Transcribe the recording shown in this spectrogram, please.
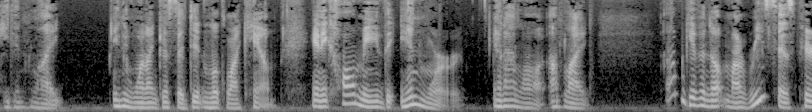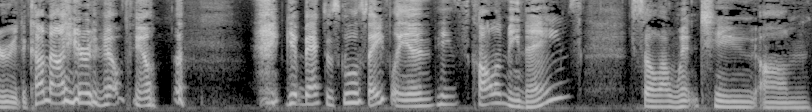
he didn't like anyone, I guess, that didn't look like him, and he called me the N word, and I I'm like I'm giving up my recess period to come out here and help him get back to school safely. And he's calling me names. So I went to um,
